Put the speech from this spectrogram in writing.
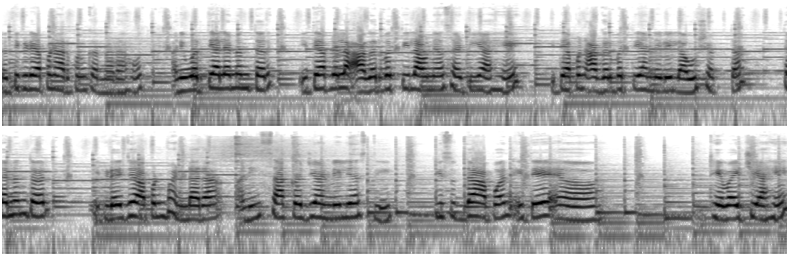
तर तिकडे आपण अर्पण करणार आहोत. आणि वरती आल्यानंतर इथे आपल्याला अगरबत्ती लावण्यासाठी आहे. इथे आपण अगरबत्ती आणलेली लावू शकता. त्यानंतर इकडे जे आपण भंडारा आणि साखर जी आणलेली असती ती सुद्धा आपण इथे ठेवायची आहे.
